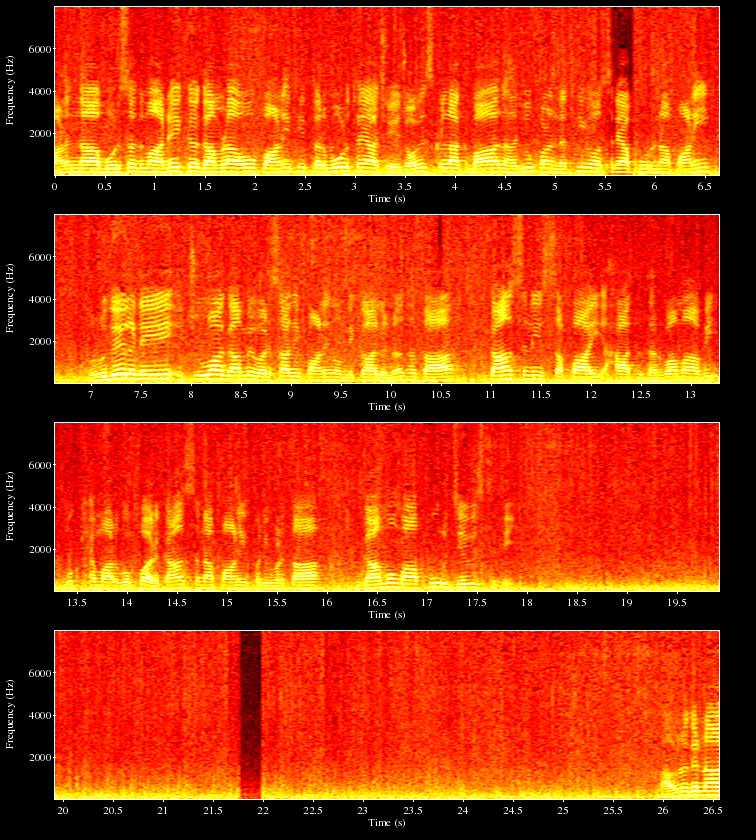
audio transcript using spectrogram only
આણંદના બોરસદમાં અનેક ગામડાઓ પાણીથી તરબોળ થયા છે. ચોવીસ કલાક બાદ હજુ પણ નથી ઓસર્યા પૂરના પાણી. રુદેલ અને ચુવા ગામે વરસાદી પાણીનો નિકાલ ન થતા કાંસની સફાઈ હાથ ધરવામાં આવી. મુખ્ય માર્ગો પર કાંસના પાણી ફરી વળતા ગામોમાં પૂર જેવી સ્થિતિ. ભાવનગરના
